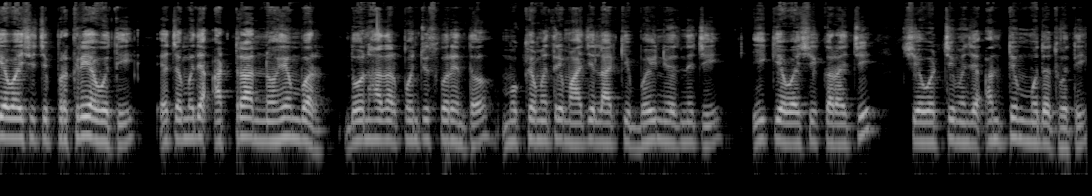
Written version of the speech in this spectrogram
के वाय सीची प्रक्रिया होती याच्यामध्ये अठरा नोव्हेंबर दोन हजार पंचवीसपर्यंत मुख्यमंत्री माझी लाडकी बहीण योजनेची ई के वाय सी करायची शेवटची म्हणजे अंतिम मुदत होती.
